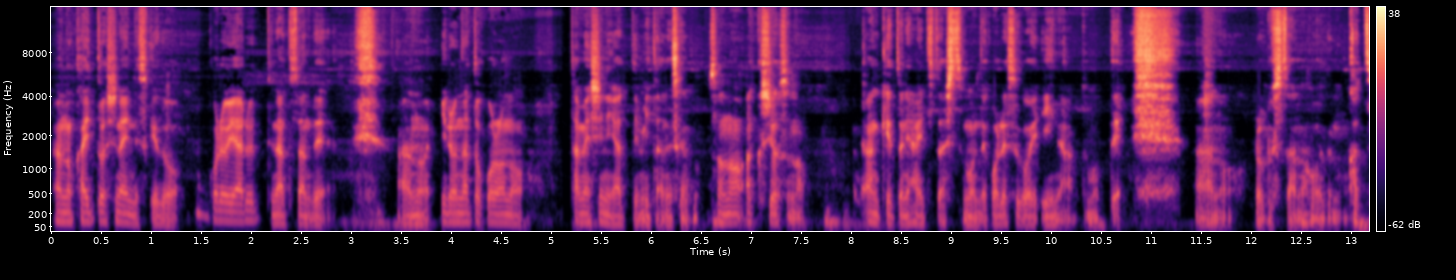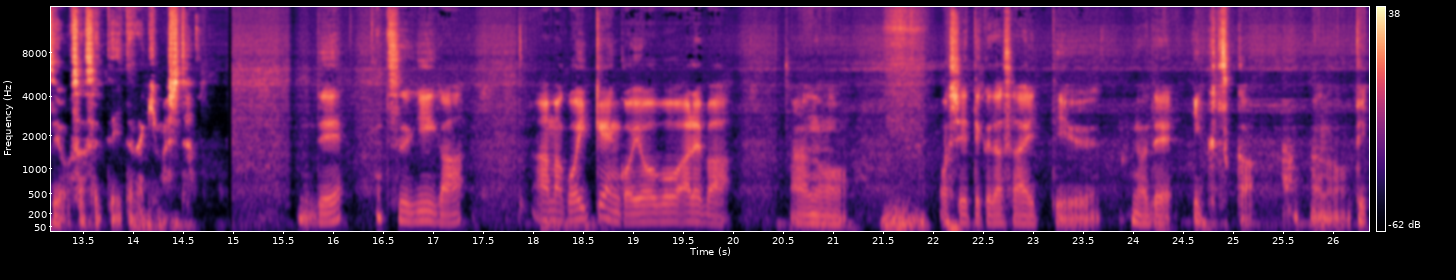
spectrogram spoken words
あの、回答しないんですけど、これをやるってなってたんで、あの、いろんなところの試しにやってみたんですけど、そのアクシオスのアンケートに入ってた質問で、これすごいいいなと思って、あの、ロブスターの方でも活用させていただきました。で、次が、あ、まあ、ご意見、ご要望あれば、あの、教えてくださいっていうので、いくつか、あの、ピッ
